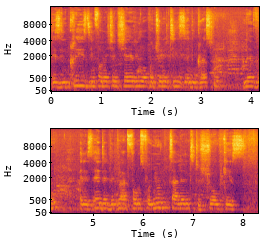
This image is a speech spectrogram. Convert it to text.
has increased information sharing opportunities at the grassroots level and has added the platforms for new talent to showcase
